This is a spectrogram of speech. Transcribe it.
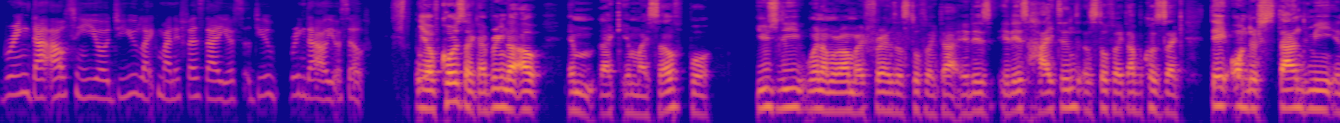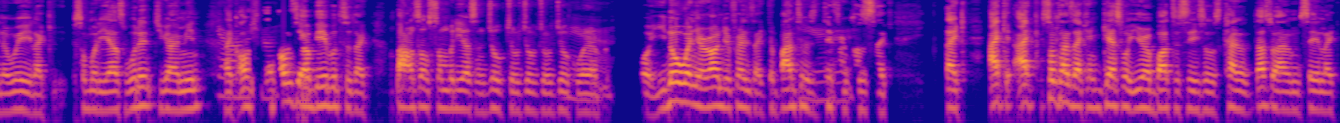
bring that out in you, or do you like manifest that yourself? Do you bring that out yourself? yeah, of course, like I bring that out in like in myself, but usually when I'm around my friends and stuff like that, it is it is heightened and stuff like that because like they understand me in a way like somebody else wouldn't. Do you know what I mean? Yeah, Like obviously, obviously I'll be able to like bounce off somebody else and joke, joke, joke, joke, joke, whatever. But you know when you're around your friends, like the banter is yeah, different because it's like like I can I sometimes I can guess what you're about to say, so it's kind of that's what I'm saying. Like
